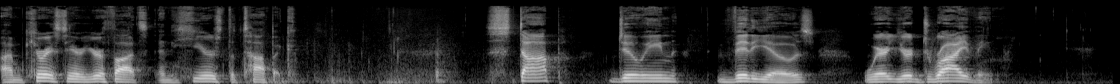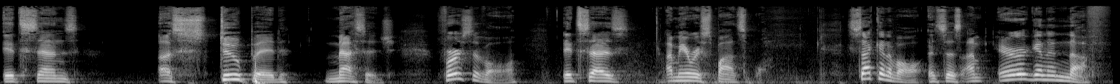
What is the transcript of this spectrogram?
I'm curious to hear your thoughts, and here's the topic Stop doing videos where you're driving. It sends a stupid message. First of all, it says, I'm irresponsible. Second of all, it says, I'm arrogant enough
